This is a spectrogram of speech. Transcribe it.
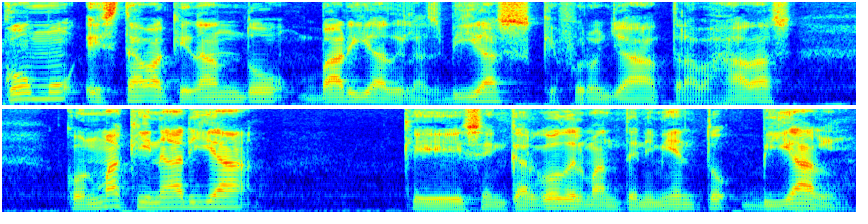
cómo estaba quedando varias de las vías que fueron ya trabajadas con maquinaria que se encargó del mantenimiento vial.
